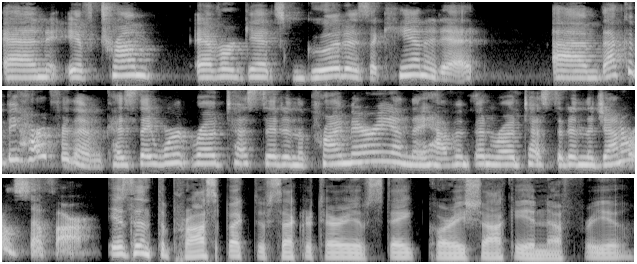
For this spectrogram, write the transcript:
And if Trump ever gets good as a candidate, um, that could be hard for them because they weren't road tested in the primary and they haven't been road tested in the general so far. Isn't the prospect of Secretary of State Kori Schake enough for you?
